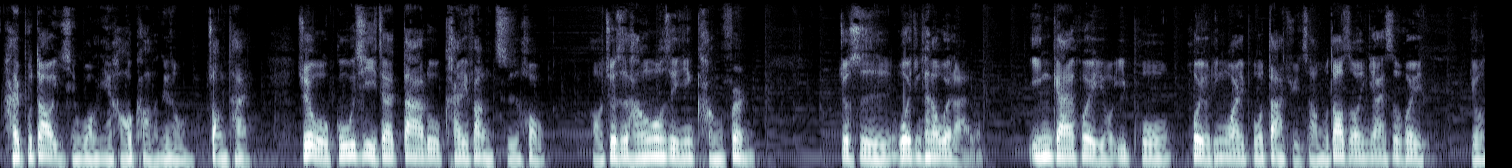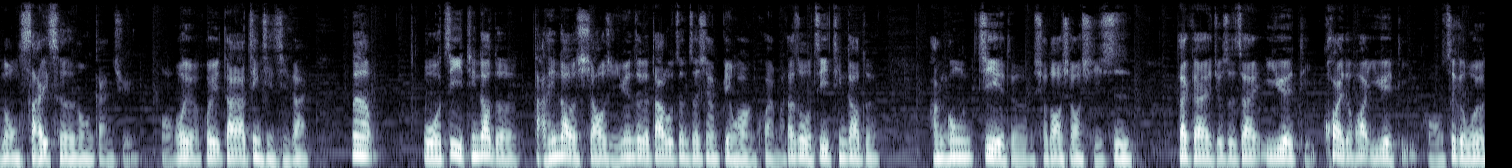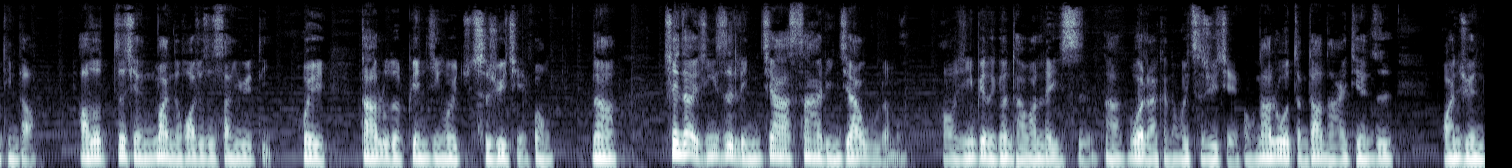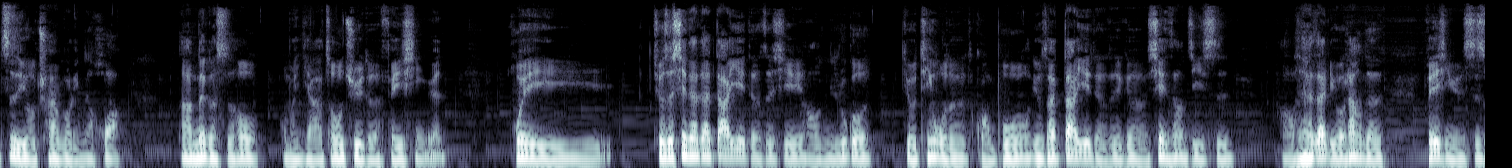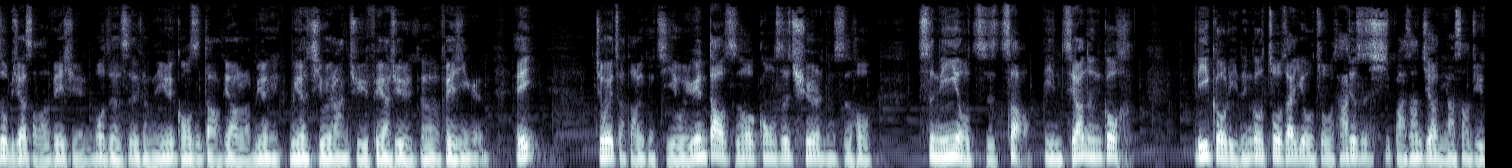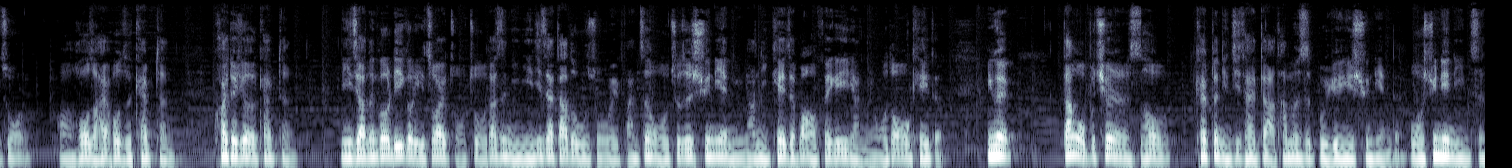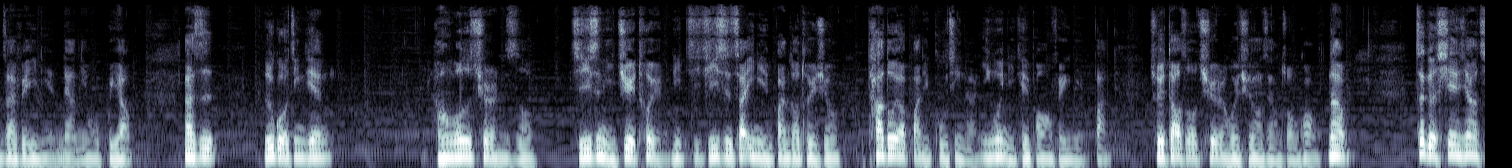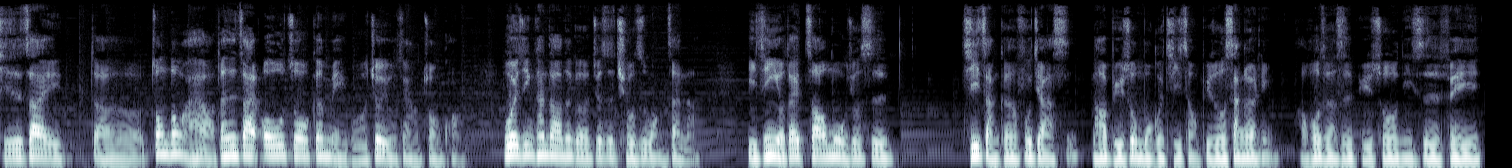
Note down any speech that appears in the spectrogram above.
还不到以前往年好考的那种状态。所以我估计在大陆开放之后，哦，就是航空公司已经 confirm，就是我已经看到未来了，应该会有一波，会有另外一波大举招募，到时候应该是会有那种塞车的那种感觉，哦，会有会大家敬请期待。那。我自己听到的、打听到的消息，因为这个大陆政策现在变化很快嘛，但是我自己听到的航空界的小道消息是，大概就是在一月底，快的话一月底哦，这个我有听到。他说之前慢的话就是三月底会大陆的边境会持续解封。那现在已经是零加三还零加五了嘛？哦，已经变得跟台湾类似。那未来可能会持续解封。那如果等到哪一天是完全自由 traveling 的话，那那个时候我们亚洲区的飞行员会，就是现在在大业的这些哦，你如果有听我的广播，有在待业的这个线上机师，哦，现 在在流浪的飞行员，时数比较少的飞行员，或者是可能因为公司倒掉了，没有没有机会让你继续飞下去的飞行员，诶就会找到一个机会，因为到时候公司缺人的时候，是你有执照，你只要能够 legally 能够坐在右座，他就是马上就要你要上去坐了哦，或者还有或者 captain 快退休的 captain，你只要能够 legally 坐在左座，但是你年纪再大都无所谓，反正我就是训练你，然后你可以再帮我飞个一两年，我都 OK 的。因为当我不确认的时候，captain 年纪太大，他们是不愿意训练的。我训练你只能再飞一年两年，我不要。但是如果今天航空公司确认的时候，即使你届退了，你即即使在一年半到退休，他都要把你雇进来，因为你可以帮我飞一年半，所以到时候确认会缺到这样状况。那这个现象其实在呃中东还好，但是在欧洲跟美国就有这样的状况。我已经看到那个就是求职网站啊，已经有在招募，就是机长跟副驾驶，然后比如说某个机种，比如说三二零啊，或者是比如说你是飞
